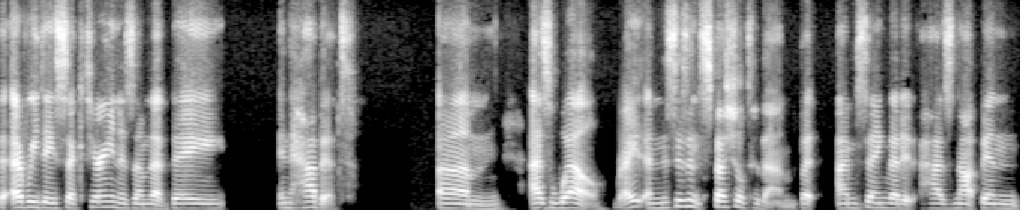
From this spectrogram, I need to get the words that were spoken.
the everyday sectarianism that they inhabit um, as well, right? And this isn't special to them, but I'm saying that it has not been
